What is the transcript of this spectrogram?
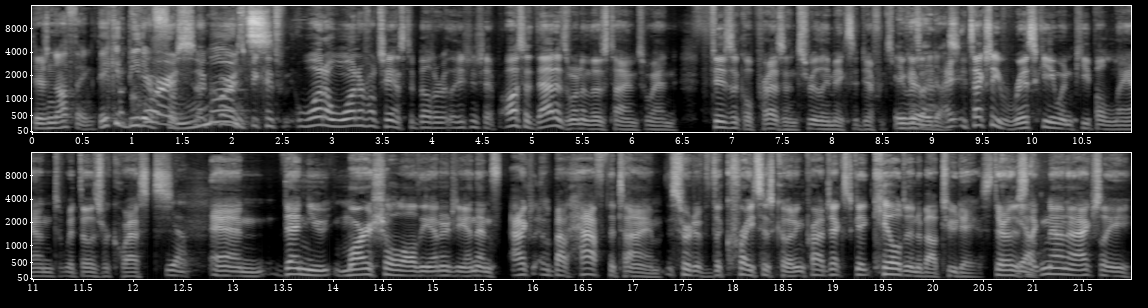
There's nothing. They could be there for months. Of course, because what a wonderful chance to build a relationship. Also, that is one of those times when physical presence really makes a difference. It because really I- does. it's actually risky when people land with those requests. Yeah. And then you marshal all the energy, and then actually about half the time, sort of the crisis coding projects get killed in about two days. They're just Yeah. like, no, no, actually,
